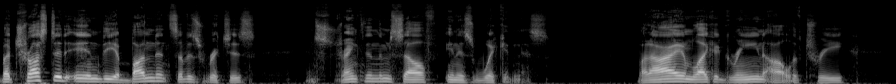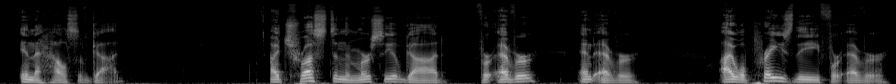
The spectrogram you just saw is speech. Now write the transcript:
but trusted in the abundance of his riches and strengthened himself in his wickedness but I am like a green olive tree in the house of God. I trust in the mercy of God forever and ever. I will praise thee forever,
